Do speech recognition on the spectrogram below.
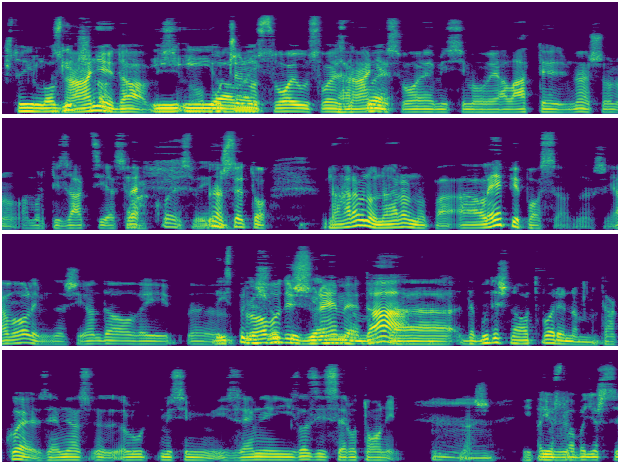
što je i logično. Znanje, da, mislim, i, i, obučeno ovaj, svoju, svoje tako znanje, je. svoje, mislim, ove alate, znaš, ono, amortizacija, sve. Tako je, sve ima. Znaš, sve to. Naravno, naravno, pa, a lep je posao, znaš, ja volim, znaš, i onda, ovaj, e, da provodiš zemljom, vreme, da, da, da budeš na otvorenom. tako je, zemlja, lu, mislim, iz zemlje izlazi serotonin, znaš, i A i oslobađaš se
